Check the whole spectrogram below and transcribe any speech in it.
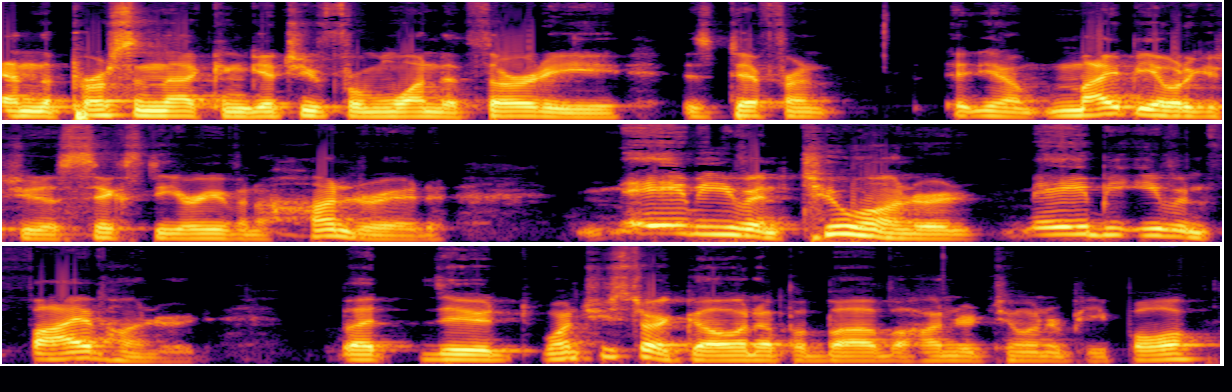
And the person that can get you from one to 30 is different, you know, might be able to get you to 60 or even 100, maybe even 200, maybe even 500. But dude, once you start going up above 100, 200 people,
